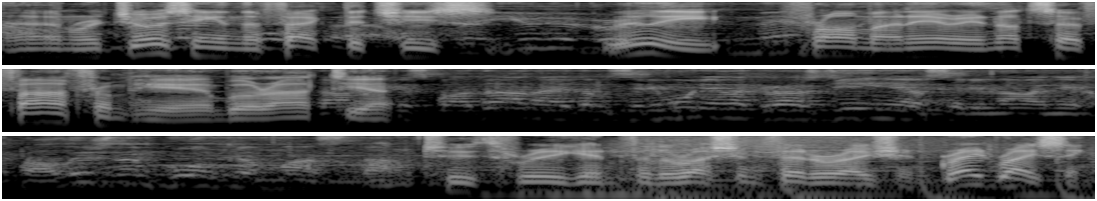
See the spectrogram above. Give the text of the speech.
and rejoicing in the fact that she's really from an area not so far from here, Buryatia. One, two, three again for the Russian Federation. Great racing.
